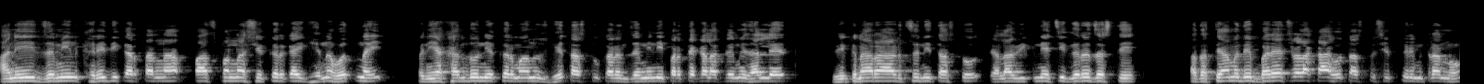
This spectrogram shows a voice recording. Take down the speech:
आणि जमीन खरेदी करताना पाच पन्नास एकर काही घेणं होत नाही. पण एखाद दोन एकर माणूस घेत असतो कारण जमिनी प्रत्येकाला कमी झाल्या आहेत. विकणारा अडचणीत असतो. त्याला विकण्याची गरज असते. आता त्यामध्ये बऱ्याच वेळा काय होत असतं शेतकरी मित्रांनो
